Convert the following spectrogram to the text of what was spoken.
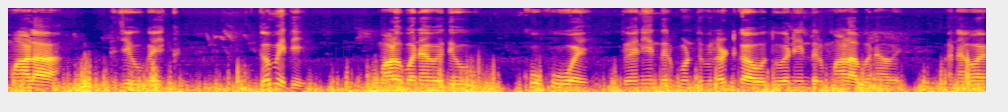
માળા જેવું કંઈક ગમે તે માળો બનાવે તેવું ખોખું હોય, તો એની અંદર પણ તમે લટકાવો તો એની અંદર માળા બનાવે. અને આવા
